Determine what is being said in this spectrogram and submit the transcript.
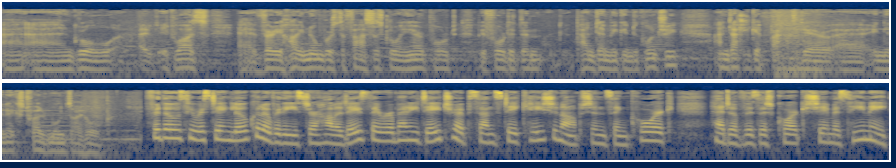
uh, and grow. Uh, it was uh, very high numbers, the fastest growing airport before the, the pandemic in the country, and that'll get back to there uh, in the next 12 months, I hope. For those who are staying local over the Easter holidays, there were many day trips and staycation options in Cork. Head of Visit Cork, Seamus Heaney,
